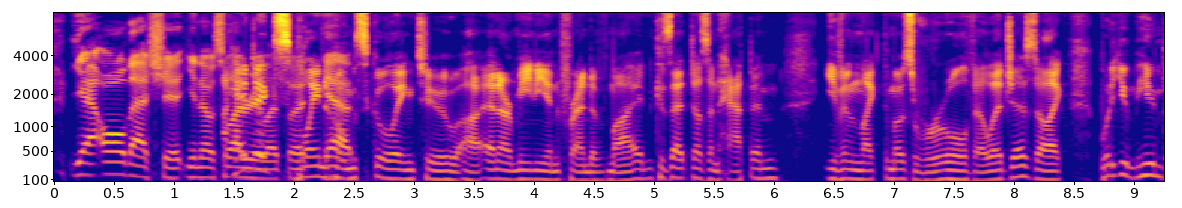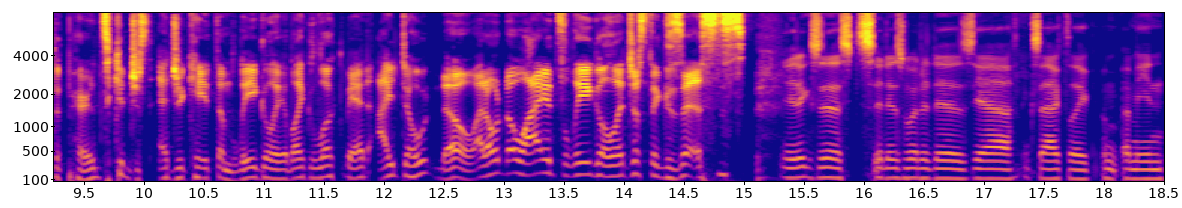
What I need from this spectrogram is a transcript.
yeah, all that shit, you know, so I I, had to realize but explain yeah, homeschooling to uh, an Armenian friend of mine because that doesn't happen even in like the most rural villages. They're like, "What do you mean the parents can just educate them legally?" I'm like, "Look, man, I don't know. I don't know why it's legal. It just exists." It exists. It is what it is. Yeah, exactly. Um, I mean,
